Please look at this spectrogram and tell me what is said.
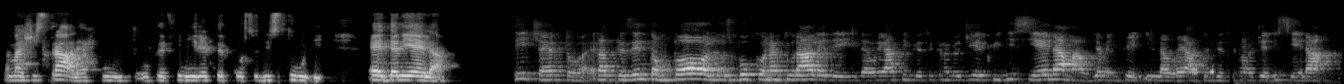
la magistrale appunto per finire il percorso di studi. Eh, Daniela. Sì, certo, rappresenta un po' lo sbocco naturale dei laureati in biotecnologie qui di Siena, ma ovviamente il laureato in biotecnologie di Siena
